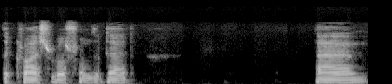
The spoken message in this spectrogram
that Christ rose from the dead. Um,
